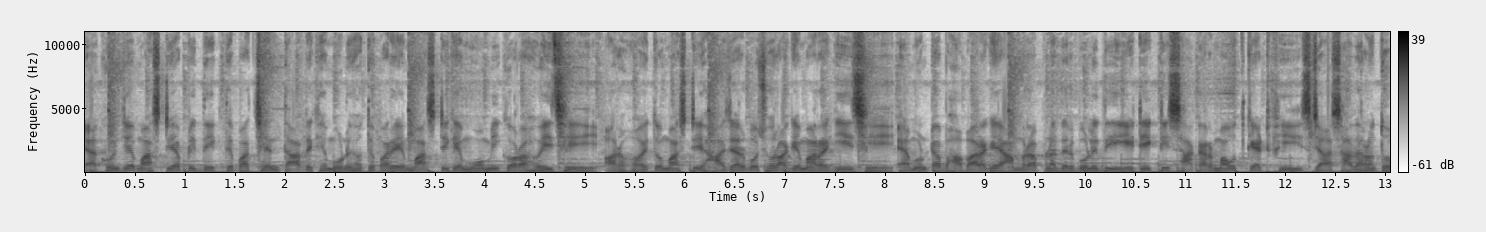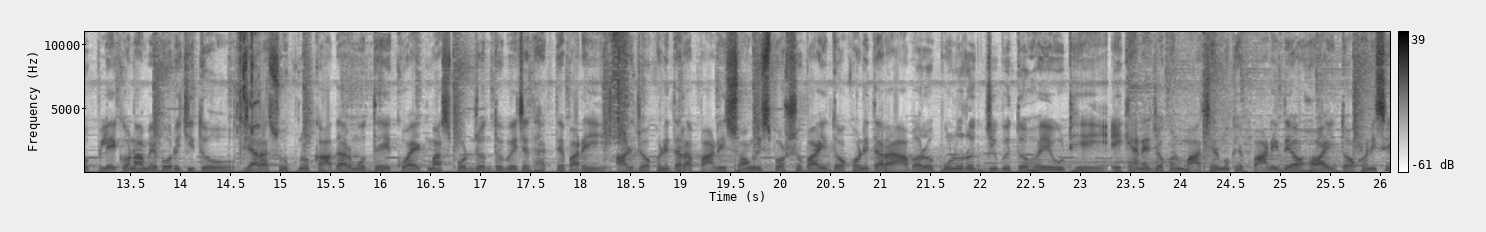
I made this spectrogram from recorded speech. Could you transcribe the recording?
এখন যে মাছটি আপনি দেখতে পাচ্ছেন তা দেখে মনে হতে পারে মাছটিকে মমি করা হয়েছে। আর হয়তো মাছটি হাজার বছর আগে মারা গিয়েছে। এমনটা ভাবার আগে আমরা আপনাদের বলে দিই, এটি একটি সাকার মাউথ ক্যাটফিশ যা সাধারণত প্লেকো নামে পরিচিত, যারা শুকনো কাদার মধ্যে কয়েক মাস পর্যন্ত বেঁচে থাকতে পারে। আর যখনই তারা পানির সংস্পর্শ পায়, তখনই তারা আবারও পুনরুজ্জীবিত হয়ে ওঠে এখানে যখন মাছের মুখে পানি দেওয়া হয়, তখনই সে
